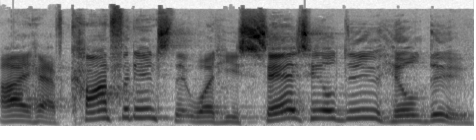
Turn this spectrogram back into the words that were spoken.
I have confidence that what He says He'll do, He'll do.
